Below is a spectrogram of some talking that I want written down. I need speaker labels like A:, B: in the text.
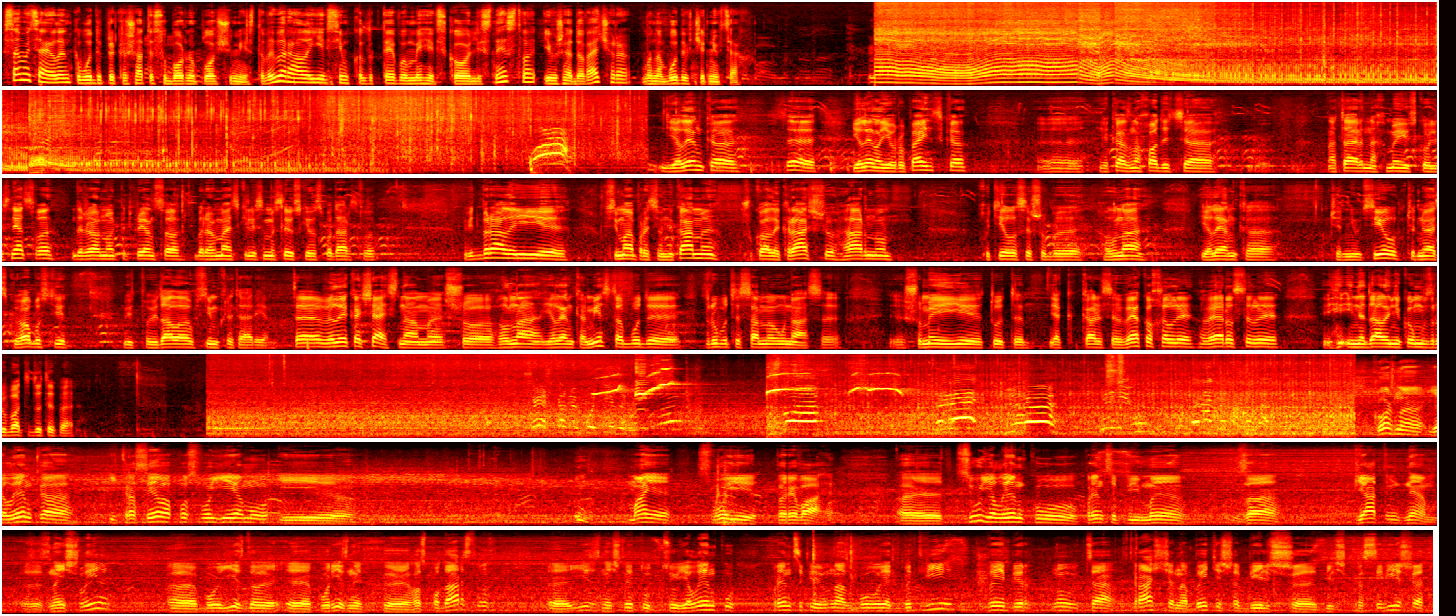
A: Саме ця ялинка буде прикрашати соборну площу міста. Вибирали її всім колективом Мигівського лісництва, і вже до вечора вона буде в Чернівцях.
B: Ялинка це ялина європейська, е, яка знаходиться на теренах Миївського лісництва державного підприємства Берегомецьке лісомисливське господарство. Відбирали її всіма працівниками, шукали кращу, гарну. Хотілося, щоб головна ялинка Чернівців, Чернівецької області відповідала всім критеріям. Це велика честь нам, що головна ялинка міста буде зробити саме у нас. Що ми її тут, е, як кажеться, викохали, виростили і- не дали нікому зрубати дотепер.
C: Шишками поділимо. Стоп! Вперед! Вперед! Вперед!
D: Кожна ялинка і красива по-своєму, і ну, має свої переваги. Е, Цю ялинку, в принципі, ми за п'ятим днем знайшли, е, бо їздили е, по різних господарствах і знайшли тут цю ялинку. В принципі, у нас було якби дві вибір. Ну, ця краща, набитіша, більш, більш красивіша.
